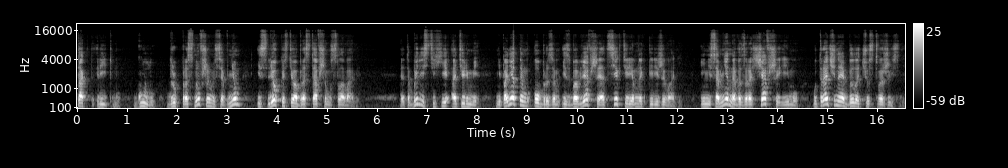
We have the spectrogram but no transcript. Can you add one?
такт ритму, гулу, вдруг проснувшемуся в нем и с легкостью обраставшему словами. Это были стихи о тюрьме, непонятным образом избавлявшие от всех тюремных переживаний и, несомненно, возвращавшие ему утраченное было чувство жизни.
